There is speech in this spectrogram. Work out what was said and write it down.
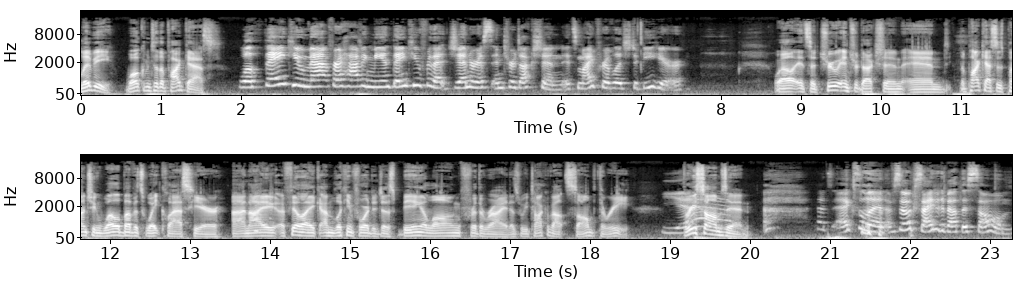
Libby, welcome to the podcast. Well, thank you, Matt, for having me, and thank you for that generous introduction. It's my privilege to be here. Well, it's a true introduction, and the podcast is punching well above its weight class here. And I, I feel like I'm looking forward to just being along for the ride as we talk about Psalm 3. Yeah. Three Psalms in. That's excellent. I'm so excited about this Psalm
